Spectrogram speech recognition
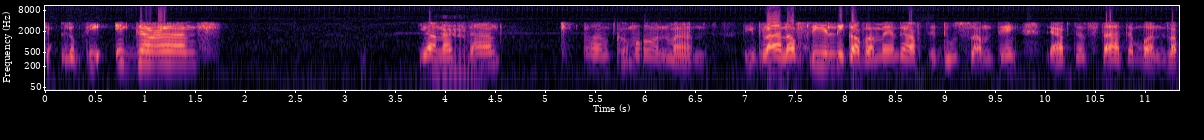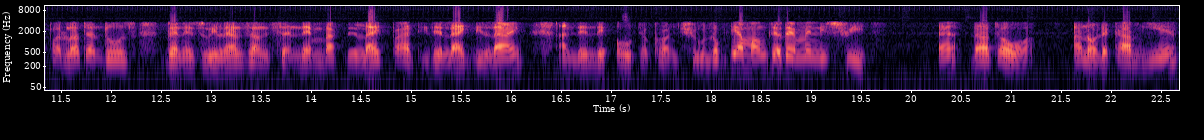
th- look, the ignorance. You understand? Man, come on, man. People are not feel the government have to do something. They have to start a bundle up a lot of those Venezuelans and send them back. They like party, they like the line, and then they out of control. Look the amount of them in the streets. Eh? That hour. I know they come here.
